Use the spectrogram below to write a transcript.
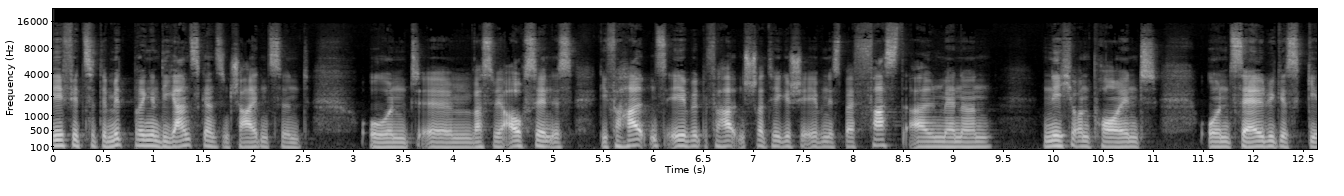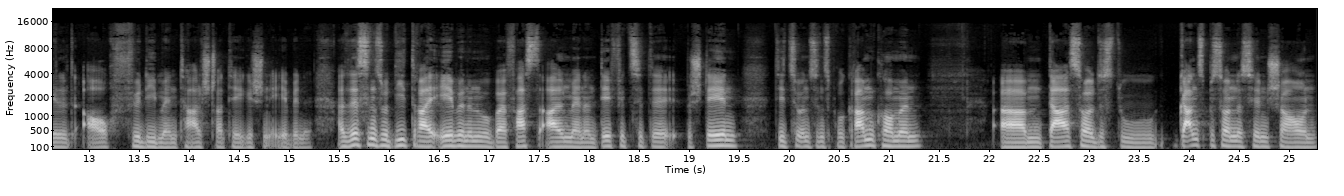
Defizite mitbringen, die ganz, ganz entscheidend sind. Und ähm, was wir auch sehen, ist, die Verhaltensebene, verhaltensstrategische Ebene ist bei fast allen Männern nicht on point. Und selbiges gilt auch für die mentalstrategischen Ebene. Also das sind so die drei Ebenen, wo bei fast allen Männern Defizite bestehen, die zu uns ins Programm kommen. Ähm, da solltest du ganz besonders hinschauen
